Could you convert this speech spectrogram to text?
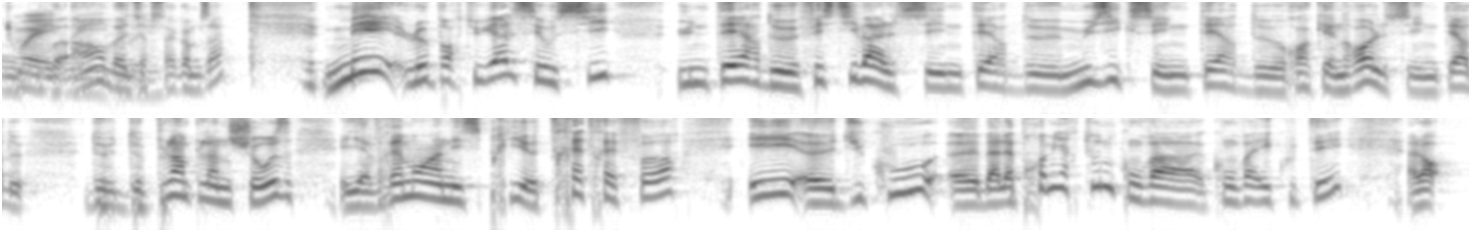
On, va, on va dire ça comme ça. Mais le Portugal, c'est aussi une terre de festival, c'est une terre de musique, c'est une terre de rock and roll, c'est une terre de, de, plein plein de choses. Et il y a vraiment un esprit euh, très très fort. Et du coup, bah, la première tune qu'on va qu'on va écouter, alors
